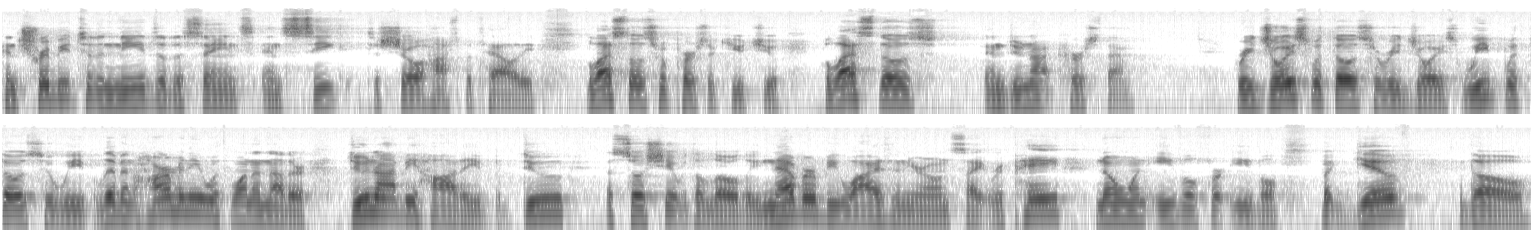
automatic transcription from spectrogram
contribute to the needs of the saints, and seek to show hospitality. Bless those who persecute you, bless those and do not curse them. Rejoice with those who rejoice, weep with those who weep, live in harmony with one another. Do not be haughty, but do associate with the lowly. Never be wise in your own sight. Repay no one evil for evil, but give though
